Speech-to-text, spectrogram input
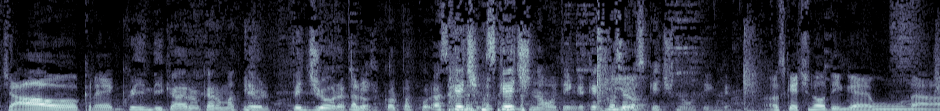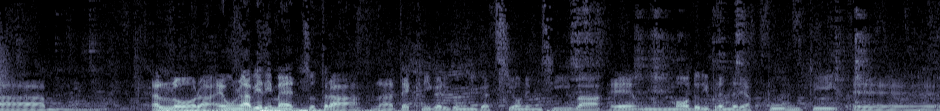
Ciao, Craig. Quindi, caro, caro Matteo, il peggiore allora. colpa al cuore. Ah, sketch, sketchnoting. Che cos'è Io. lo sketchnoting? Lo sketchnoting è una allora, è una via di mezzo tra la tecnica di comunicazione visiva e un modo di prendere appunti, eh,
